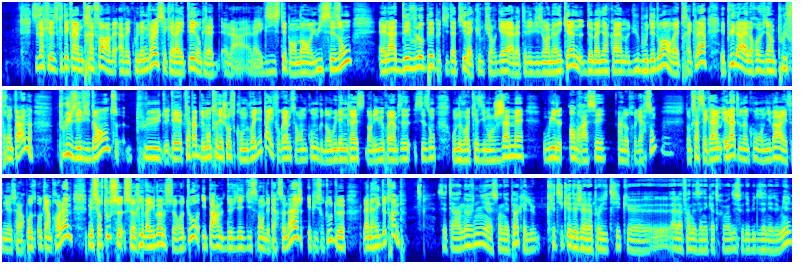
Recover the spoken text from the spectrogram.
C'est-à-dire que ce qui était quand même très fort avec, Will and Grace, c'est qu'elle a été, donc elle a, elle, a, elle a existé pendant huit saisons. Elle a développé petit à petit la culture gay à la télévision américaine de manière quand même du bout des doigts, on va être très clair. Et puis là, elle revient plus frontale, plus évidente, plus d'être capable de montrer des choses qu'on ne voyait pas. Il faut quand même se rendre compte que dans Will and Grace, dans les huit premières sais- saisons, on ne voit quasiment jamais Will embrasser un autre garçon. Donc ça, c'est quand même. Et là, tout d'un coup, on y va et ça ne leur pose aucun problème. Mais surtout, ce, ce revival, ce retour, il parle de vieillissement des personnages et puis surtout de l'Amérique de Trump. C'était un ovni à son époque. Elle critiquait déjà la politique euh, à la fin des années 90, au début des années 2000.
